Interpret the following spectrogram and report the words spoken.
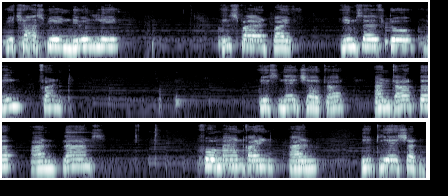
which has been divinely inspired by Himself to infant His nature and character and plans for mankind and the creation.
